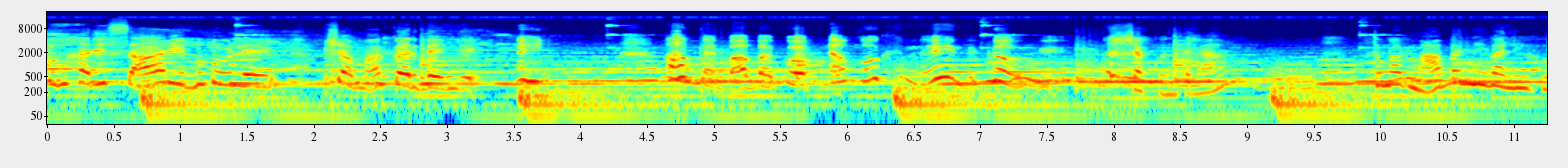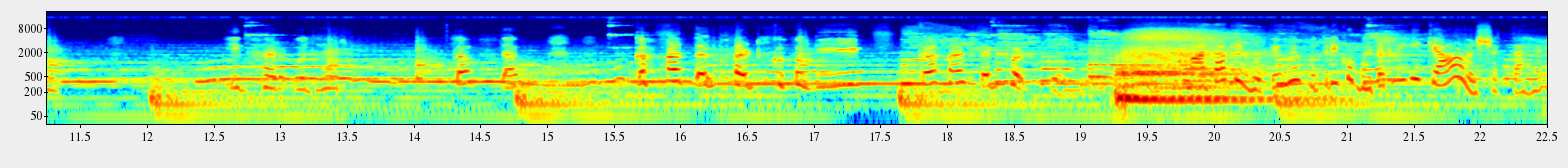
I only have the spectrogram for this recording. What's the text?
तुम्हारी सारी भूले क्षमा कर देंगे। नहीं अब मैं बाबा को अपना मुख नहीं दिखाऊँगी। शकुंतला, तुम अब माँ बनने वाली हो। इधर उधर, कब तक, कहाँ तक भटकोगी, कहाँ तक भटकोगी? माता के होते हुए पुत्री को भटकने की क्या आवश्यकता है?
